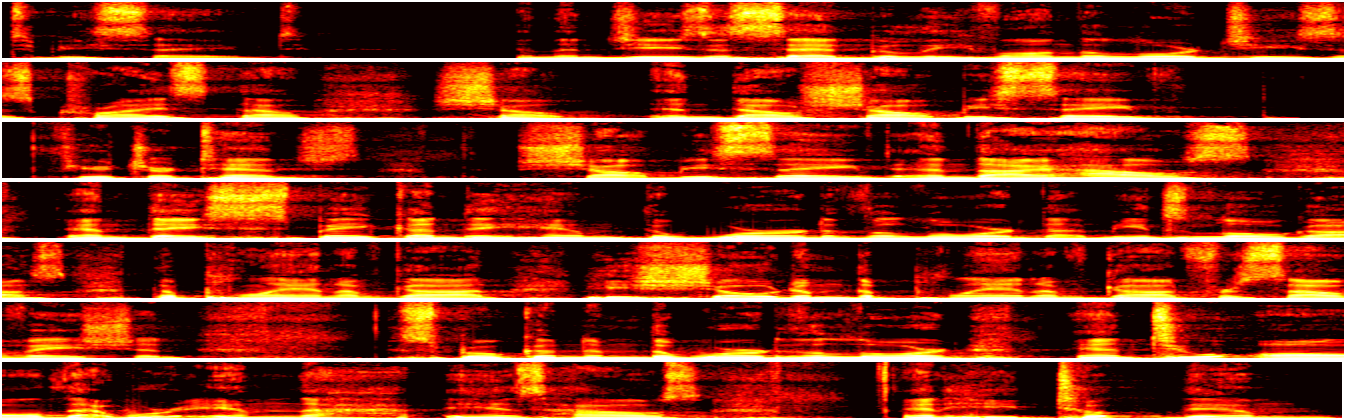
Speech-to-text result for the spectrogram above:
to be saved? And then Jesus said, Believe on the Lord Jesus Christ, thou shalt, and thou shalt be saved. Future tense, shalt be saved, and thy house. And they spake unto him the word of the Lord. That means Logos, the plan of God. He showed him the plan of God for salvation spoke unto him the word of the Lord and to all that were in the, his house. And he took them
